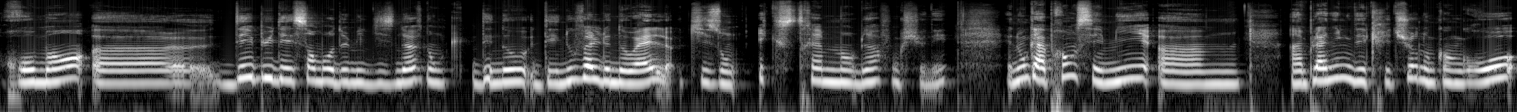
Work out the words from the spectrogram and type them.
romans euh, début décembre 2019, donc des, nouvelles de Noël qui ont extrêmement bien fonctionné. Et donc après on s'est mis euh, un planning d'écriture, donc en gros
